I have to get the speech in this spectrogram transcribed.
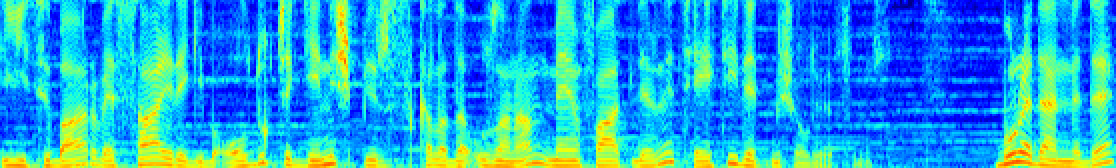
itibar vesaire gibi oldukça geniş bir skalada uzanan menfaatlerini tehdit etmiş oluyorsunuz. Bu nedenle de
